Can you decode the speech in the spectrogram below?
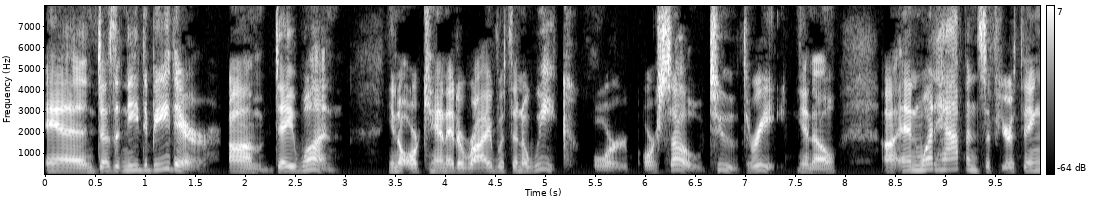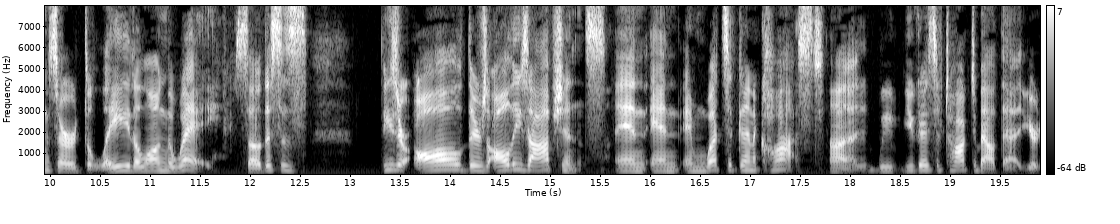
and does it need to be there um, day one? You know, or can it arrive within a week or or so, two, three? You know, uh, and what happens if your things are delayed along the way? So this is these are all there's all these options and and and what's it going to cost uh we you guys have talked about that you're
